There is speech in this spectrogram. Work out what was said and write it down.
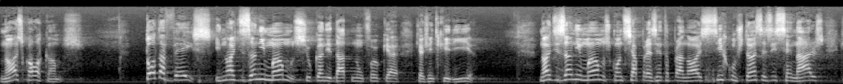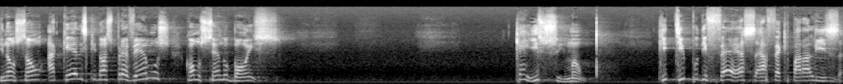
Nós colocamos. Toda vez, e nós desanimamos se o candidato não foi o que a, que a gente queria. Nós desanimamos quando se apresenta para nós circunstâncias e cenários que não são aqueles que nós prevemos como sendo bons. Que é isso, irmão? Que tipo de fé é essa? É a fé que paralisa.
